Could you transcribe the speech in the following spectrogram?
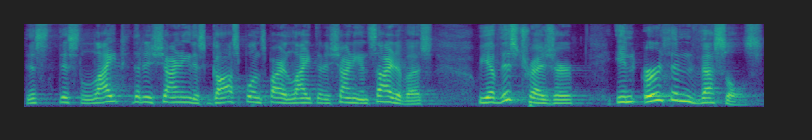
this, this light that is shining, this gospel inspired light that is shining inside of us. We have this treasure in earthen vessels,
